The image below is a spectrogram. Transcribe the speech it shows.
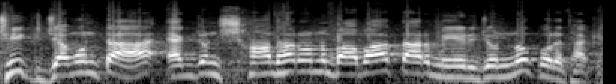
ঠিক যেমনটা একজন সাধারণ বাবা তার মেয়ের জন্য করে থাকে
